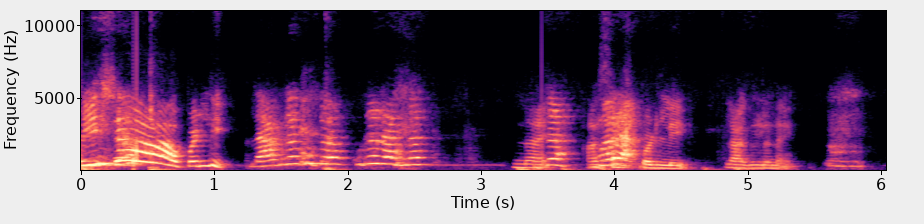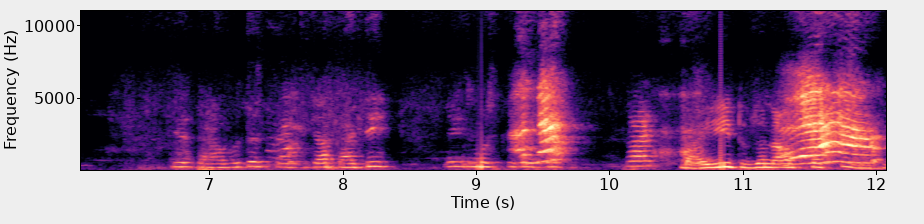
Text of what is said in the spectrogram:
त्रिशा पडली. लागला कुठं? कुठं लागला? नाही असंच पडले. लागलं नाही. ते धावतच नाही तिच्या पाठी. लईच मस्ती करते. काय? बाई तुझं नाव स्पष्ट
